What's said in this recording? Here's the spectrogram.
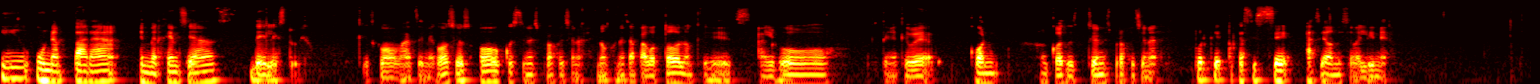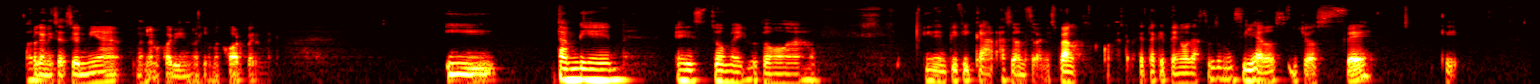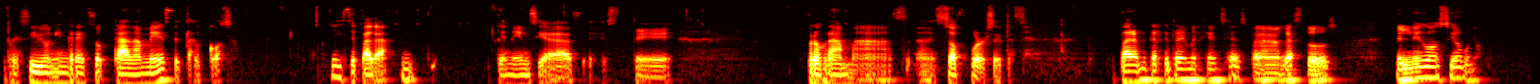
y una para emergencias del estudio, que es como más de negocios o cuestiones profesionales. ¿no? Con esa pago todo lo que es algo que tenga que ver con cuestiones profesionales. ¿Por qué? Porque así sé hacia dónde se va el dinero. Organización mía no es la mejor y no es lo mejor, pero bueno. Y también esto me ayudó a identificar hacia dónde se van mis pagos. Con la tarjeta que tengo gastos domiciliados, yo sé que recibe un ingreso cada mes de tal cosa. Y se paga tenencias, este, programas, eh, softwares, etc. Para mi tarjeta de emergencias, para gastos del negocio, bueno,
